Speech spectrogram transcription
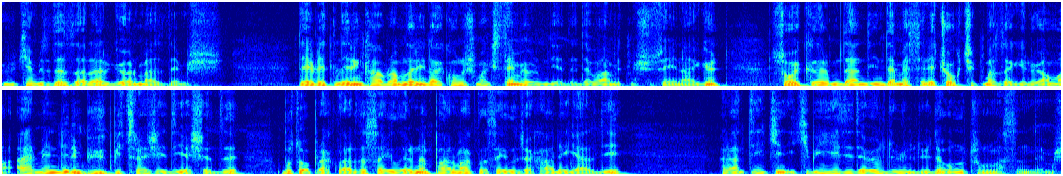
ülkemizde zarar görmez demiş. Devletlerin kavramlarıyla konuşmak istemiyorum diye de devam etmiş Hüseyin Aygün. Soykırım dendiğinde mesele çok çıkmaza giriyor ama Ermenilerin büyük bir trajedi yaşadığı, bu topraklarda sayılarının parmakla sayılacak hale geldiği, Hrant Dink'in 2007'de öldürüldüğü de unutulmasın demiş.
